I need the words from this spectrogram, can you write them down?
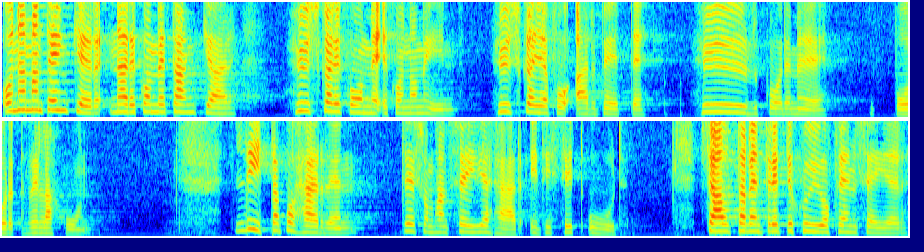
Och när man tänker, när det kommer tankar, hur ska det gå med ekonomin? Hur ska jag få arbete? Hur går det med vår relation? Lita på Herren, det som han säger här i sitt ord. Psaltaren 37 och 5 säger,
